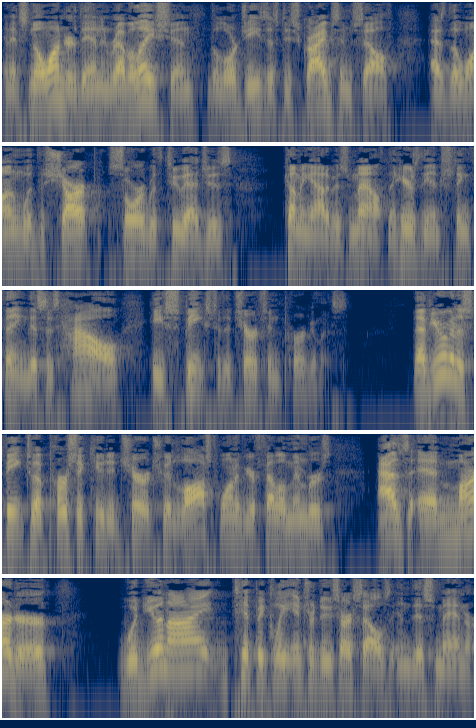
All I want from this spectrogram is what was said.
And it's no wonder then in Revelation, the Lord Jesus describes himself as the one with the sharp sword with two edges coming out of his mouth. Now here's the interesting thing. This is how he speaks to the church in Pergamos. Now, if you were going to speak to a persecuted church who had lost one of your fellow members as a martyr, would you and I typically introduce ourselves in this manner?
